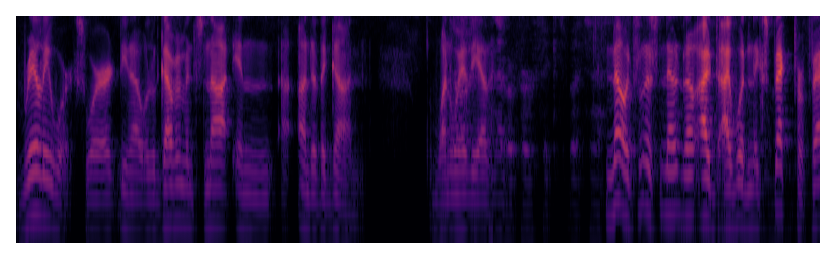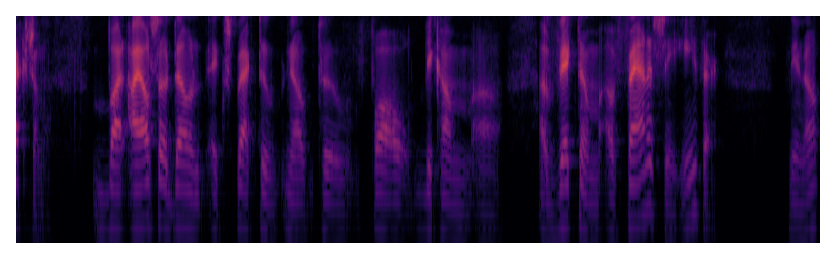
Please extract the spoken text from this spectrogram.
Really works, where you know the government's not in uh, under the gun one way or the other. Never perfect, but uh, no, it's no, no. I, I wouldn't expect perfection, but I also don't expect to, you know, to fall become uh, a victim of fantasy either. You know,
